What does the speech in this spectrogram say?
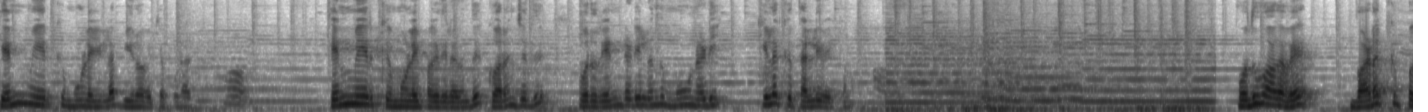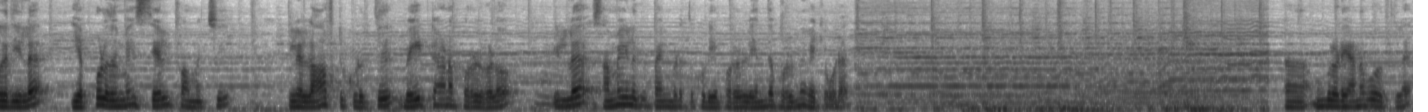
தென்மேற்கு மூலையில் பீரோ வைக்கக்கூடாது தென்மேற்கு மூலை பகுதியிலிருந்து குறைஞ்சது ஒரு ரெண்டு அடியிலிருந்து மூணு அடி கிழக்கு தள்ளி வைக்கணும். பொதுவாகவே வடக்கு பகுதியில் எப்பொழுதுமே செல்ஃப் அமைச்சு இல்லை லாஃப்ட் கொடுத்து வெயிட்டான பொருள்களோ இல்லை சமையலுக்கு பயன்படுத்தக்கூடிய பொருள் எந்த பொருளுமே வைக்கக்கூடாது. உங்களுடைய அனுபவத்தில்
